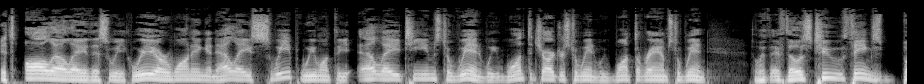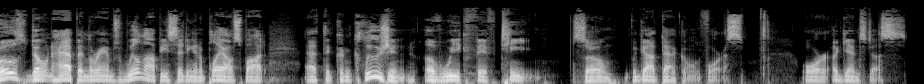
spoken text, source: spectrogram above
It's all LA this week. We are wanting an LA sweep. We want the LA teams to win. We want the Chargers to win. We want the Rams to win. If those two things both don't happen, the Rams will not be sitting in a playoff spot at the conclusion of week 15. So we got that going for us. Or against us.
